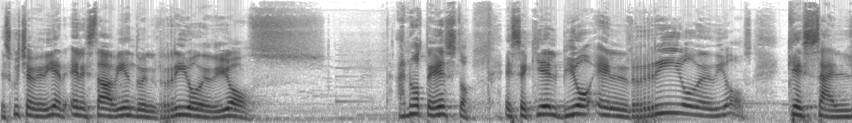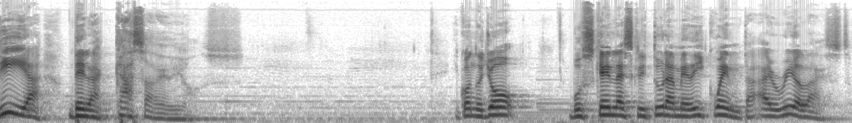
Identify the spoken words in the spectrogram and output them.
escúchame bien, él estaba viendo el río de Dios. Anote esto, Ezequiel vio el río de Dios que salía de la casa de Dios. Y cuando yo busqué en la escritura me di cuenta, I realized,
